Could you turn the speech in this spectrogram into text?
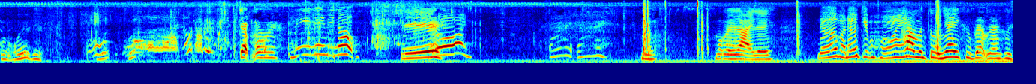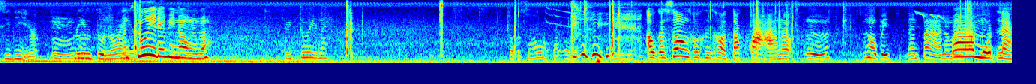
โอ้ยพี่ จับมาเลยนี่นี่พี่น้องนี่โอ้ยอ้ายอ้ายนี่มันเลยลายเลย เด้อมาเด้อเก็บหอยถ้ามันตัวใหญ่คือแบบนั้นคือซีดีเนาะอืมมันยังตัวน้อยมันอยู่ตุ้ยได้พี่น้องเห็นปะตุ้ยตุ้ยเลยเอากระซ่องมาตักเอาเอากระซ่องเขาคือเขาตักป่าเนาะเออเอาไปนั่นป่าเนาะว่ามามุดน่ะ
